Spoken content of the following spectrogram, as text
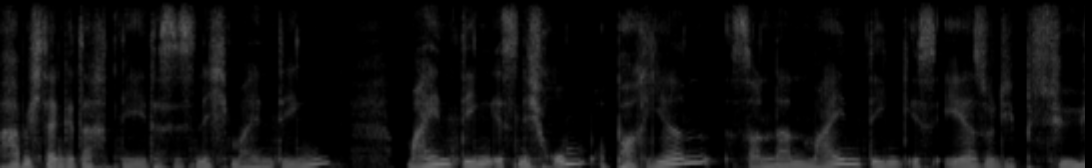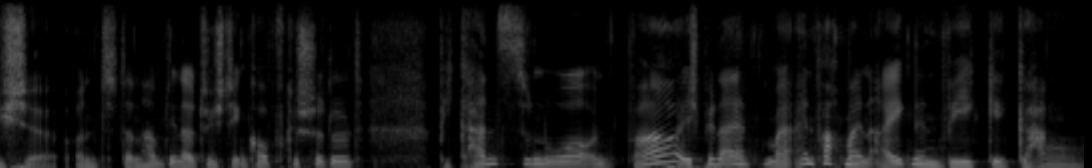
habe ich dann gedacht, nee, das ist nicht mein Ding. Mein Ding ist nicht rumoperieren, sondern mein Ding ist eher so die Psyche. Und dann haben die natürlich den Kopf geschüttelt, wie kannst du nur? Und war, ich bin einfach meinen eigenen Weg gegangen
